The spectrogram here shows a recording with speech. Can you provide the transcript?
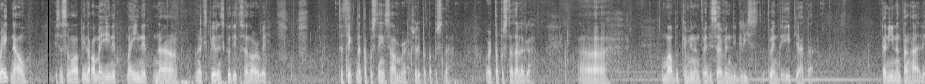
right now, isa sa mga pinakamainit mainit na na experience ko dito sa Norway. To think na tapos na yung summer. Actually, patapos na. Or tapos na talaga. Ah, umabot kami ng 27 degrees to 28 yata. Kaninang tanghali.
